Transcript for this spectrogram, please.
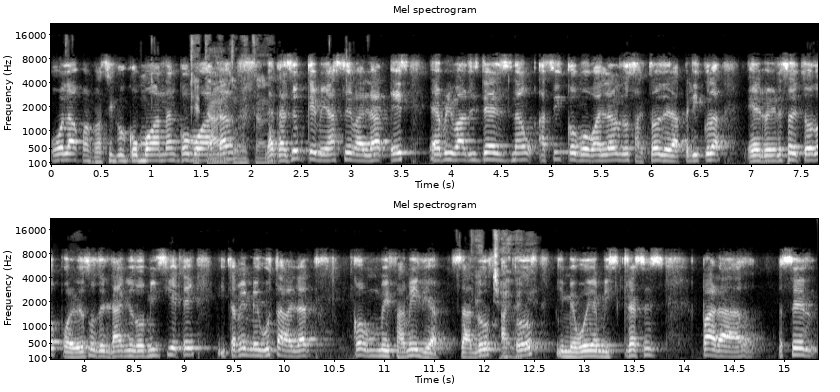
Hola Juan Francisco, ¿cómo andan? ¿Cómo andan? La canción que me hace bailar es Everybody's Dance Now, así como bailaron los actores de la película El regreso de todo poderoso del año 2007 y también me gusta bailar con mi familia. Saludos a todos y me voy a mis clases para ser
